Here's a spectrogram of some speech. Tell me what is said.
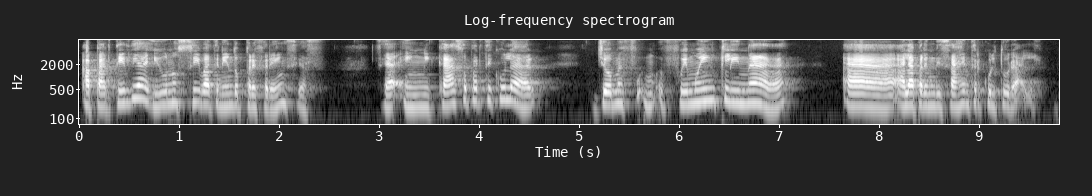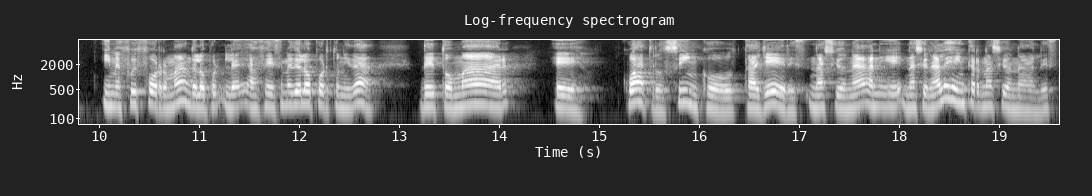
A partir de ahí uno sí va teniendo preferencias. O sea, en mi caso particular, yo me fui muy inclinada al aprendizaje intercultural y me fui formando. La AFS me dio la oportunidad de tomar eh, cuatro, cinco talleres nacionales e internacionales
